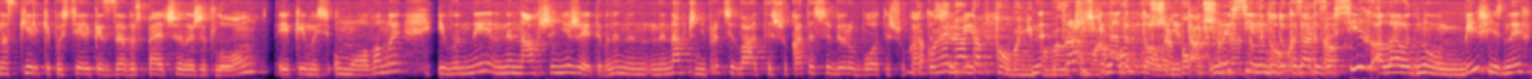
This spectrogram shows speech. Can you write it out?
наскільки постільки забезпечили житлом, якимись умовами, і вони не навчені жити. Вони не, не навчені працювати, шукати собі роботи, шукати Так, вони собі... не адаптовані по великому трошечки не адаптовані. ще Так не всі не буду казати за всіх, але от, ну, більшість з них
